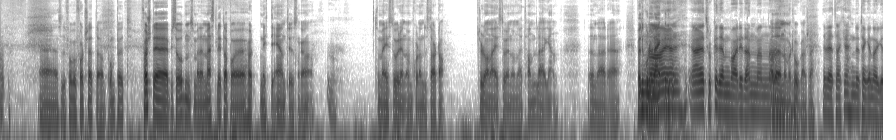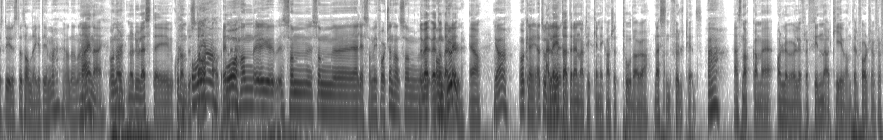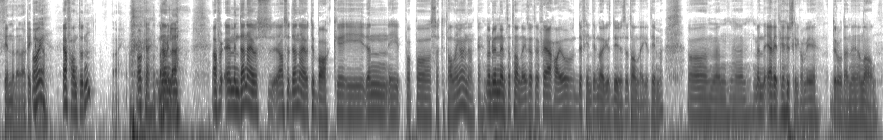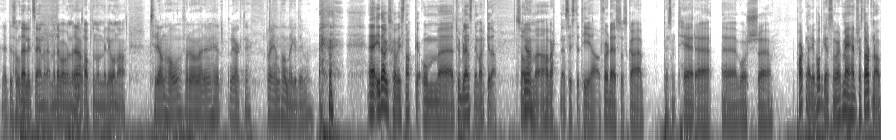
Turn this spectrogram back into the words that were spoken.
Eh, så du får bare fortsette å pumpe ut. Første episoden, som er den mest lytta på, er hørt 91 000 ganger. Mm. Som er historien om hvordan du starta. Tror du han er historien om den tannlegen? Den der eh, Vet du hvor Nei, jeg, jeg tror ikke den var i den, men Ja, det er eh, nummer to, kanskje? det vet jeg ikke. Du tenker Norges dyreste tannlegetime? Ja, den er Nei, nei. Å, nei. Når, når du leste i hvordan du starta oh, ja. opprinnelig. Og han eh, som, som eh, jeg leste om i Fortune, han som Du vet, vet Om jeg, gull? ja, Ja, ok. Jeg trodde jeg leita etter den artikkelen i kanskje to dager. Nesten fulltid. ah, Jeg snakka med alle mulige for å finne arkivene til Fortune for å finne den artikkelen. Oi, Ja, fant du den? Nei. Ok. Da vil jeg. Ja, for, eh, men den er jo Altså, den er jo tilbake i den i, på, på 70-tallet en gang, den. Når du nevnte du, for jeg har jo definitivt Norges dyreste tannlegetime. Og, men, eh, men jeg vet ikke, jeg husker ikke om vi dro den i en annen Ja, episode. det er litt senere, men det var vel når Ja. du tapte noen millioner. Tre og en halv, for å være helt nøyaktig. På én tannlegetime. Eh, I dag skal vi snakke om uh, turbulensen i markedet, som Ja. har vært den siste tida. Før det så skal jeg presentere uh, vår eh, partner i podkasten, og vært med helt fra starten av.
